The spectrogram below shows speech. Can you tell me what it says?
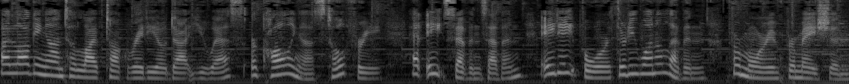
by logging on to lifetalkradio.us or calling us toll free at 877 884 3111 for more information.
